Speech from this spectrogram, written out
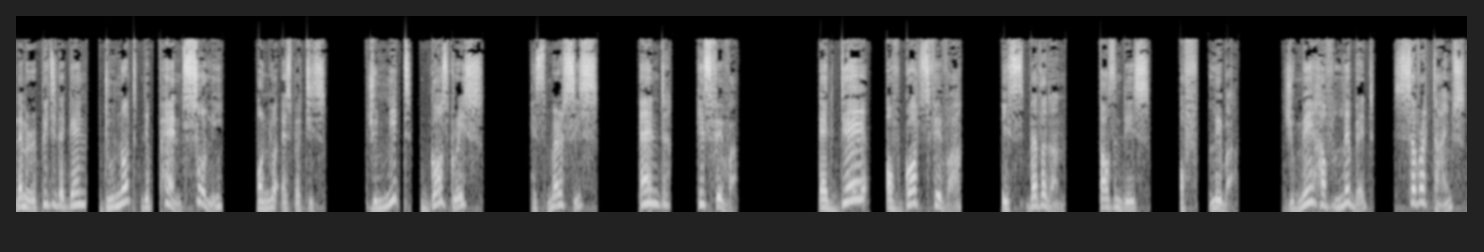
let me repeat it again. Do not depend solely on your expertise. You need God's grace, His mercies, and His favor. A day of God's favor is better than thousand days of labor. You may have labored several times,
